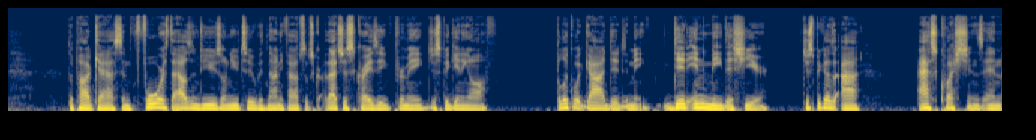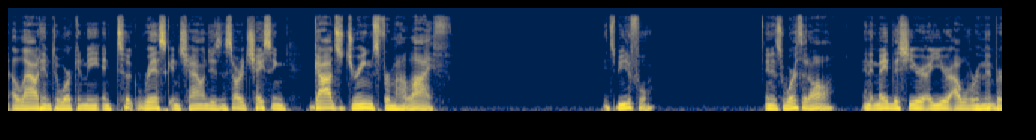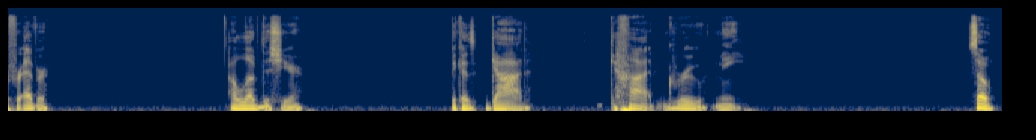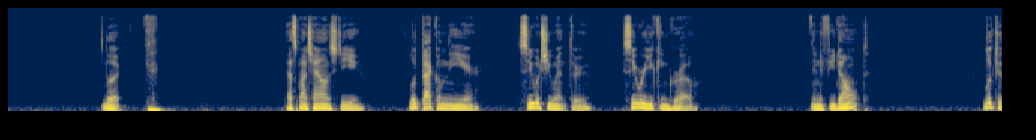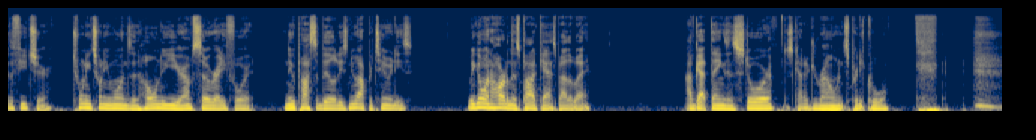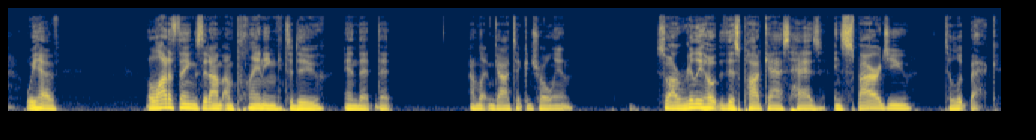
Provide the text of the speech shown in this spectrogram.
the podcast and 4,000 views on YouTube with 95 subscribers. That's just crazy for me, just beginning off. But look what God did to me, did in me this year. Just because I asked questions and allowed Him to work in me and took risk and challenges and started chasing God's dreams for my life. It's beautiful. And it's worth it all. And it made this year a year I will remember forever. I loved this year because God, God grew me. So, look, that's my challenge to you. Look back on the year, see what you went through, see where you can grow. And if you don't, look to the future. 2021 is a whole new year. I'm so ready for it. New possibilities, new opportunities. We going hard on this podcast, by the way. I've got things in store. Just got a drone. It's pretty cool. we have a lot of things that I'm I'm planning to do and that that I'm letting God take control in. So I really hope that this podcast has inspired you to look back,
